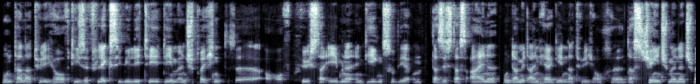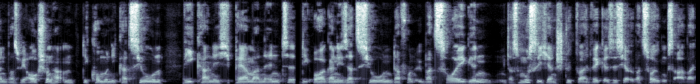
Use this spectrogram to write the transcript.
und dann natürlich auch auf diese Flexibilität dementsprechend äh, auch auf höchster Ebene entgegenzuwirken. Das ist das eine und damit einhergehend natürlich auch äh, das Change Management, was wir auch schon hatten, die Kommunikation. Wie kann ich permanent die Organisation davon überzeugen? Das muss sich ja ein Stück weit weg. Es ist ja Überzeugungsarbeit,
